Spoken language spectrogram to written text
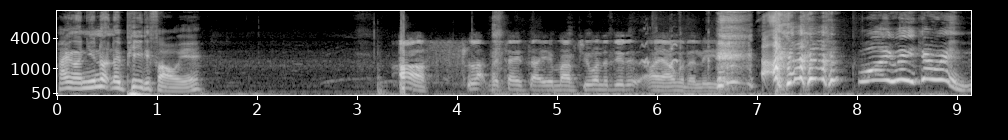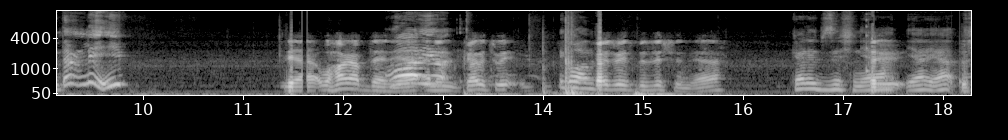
Hang on, you're not no paedophile, are you? Ah, slap the taste out of your mouth. Do you want to do this? Oh, yeah, I'm gonna leave. Why? Where you going? Don't leave. Yeah, well, hurry up then. Why Yeah, are and then go to it. Go on. Go to his position. Yeah. Go to his position, So yeah, you- yeah, yeah. Cent-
